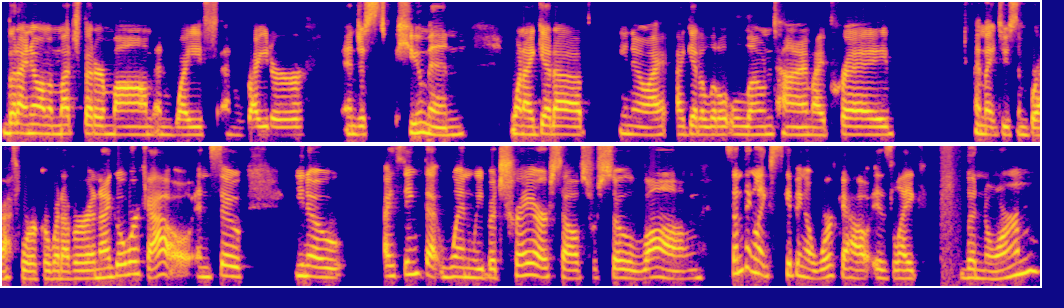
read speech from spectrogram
But I know I'm a much better mom and wife and writer and just human when I get up. You know, I, I get a little alone time, I pray, I might do some breath work or whatever, and I go work out. And so, you know, I think that when we betray ourselves for so long, something like skipping a workout is like the norm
